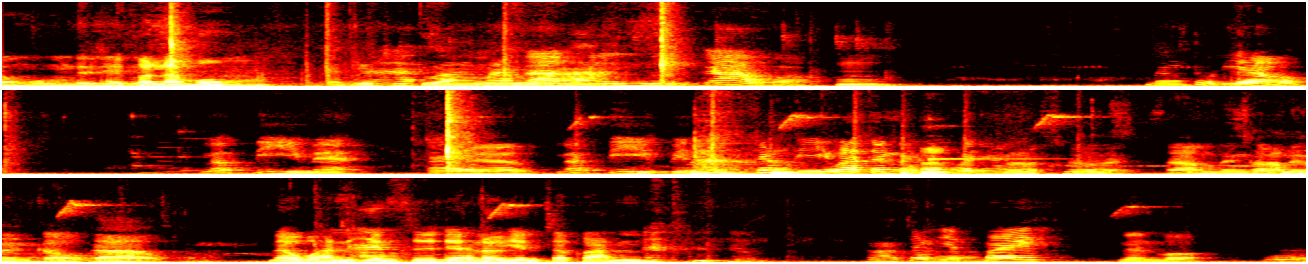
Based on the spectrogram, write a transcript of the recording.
ละมุมได้ไอ้สิคนละมุมก็อยู่ที่ดวงน้ำสานะมคะหนึ่งหนึ่งเก้าบ่อืมหนึ่งตัวเดียวแล้วตีไหมไปแม่นแล้วตีเป็นจังสีว่าจังไหนบอกว่ายังไงห้าศูนย์สามหนึ่งกับสามหหนึ่นึ่งงเก้าเก้าแล้วบ่ทันได้เห็นซื้อเดี๋ยวให้เราเห็นซะก่อนห้าเจ้าเฮ็ดไปเงินบ่เออ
